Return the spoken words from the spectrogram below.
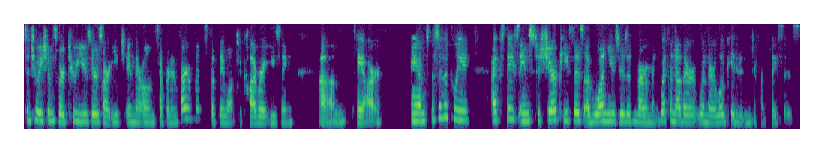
situations where two users are each in their own separate environments, but they want to collaborate using um, AR. And specifically, XSpace aims to share pieces of one user's environment with another when they're located in different places.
